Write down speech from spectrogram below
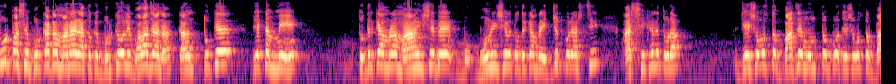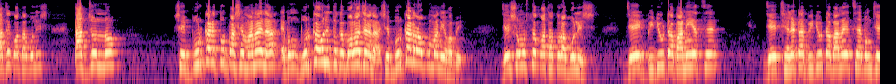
তোর পাশে বোরকাটা মানায় না, তোকে বোরকেওয়ালি বলা যায় না, কারণ তোকে যে একটা মেয়ে, তোদেরকে আমরা মা হিসেবে, বোন হিসেবে তোদেরকে আমরা ইজ্জত করে আসছি, আর সেখানে তোরা যে সমস্ত বাজে মন্তব্য, যে সমস্ত বাজে কথা বলিস, তার জন্য সেই বোরকাটা তোর পাশে মানায় না এবং বোরকাওয়ালি তোকে বলা যায় না, সে বোরকাটার অপমানই হবে। যে সমস্ত কথা তোরা বলিস, যে ভিডিওটা বানিয়েছে, যে ছেলেটা ভিডিওটা বানিয়েছে এবং যে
